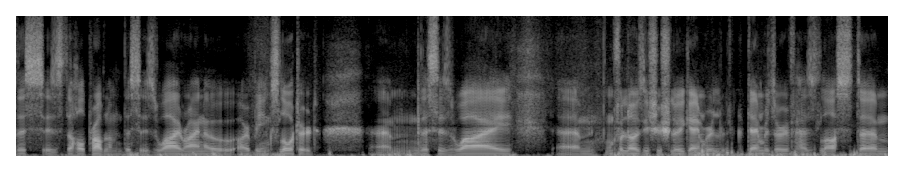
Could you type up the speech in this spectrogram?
this is the whole problem. This is why rhino are being slaughtered. Um, this is why um, Umfolozi Hluhluwe Game, Re- Game Reserve has lost um,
